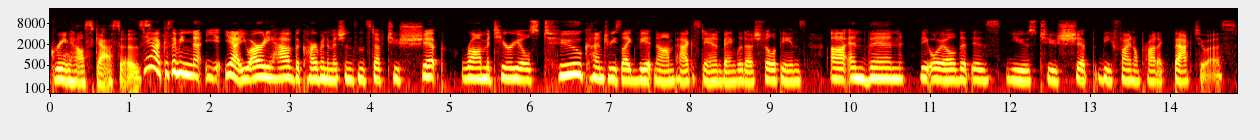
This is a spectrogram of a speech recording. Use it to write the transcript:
greenhouse gases. Yeah, because I mean, yeah, you already have the carbon emissions and stuff to ship raw materials to countries like Vietnam, Pakistan, Bangladesh, Philippines, uh, and then the oil that is used to ship the final product back to us.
